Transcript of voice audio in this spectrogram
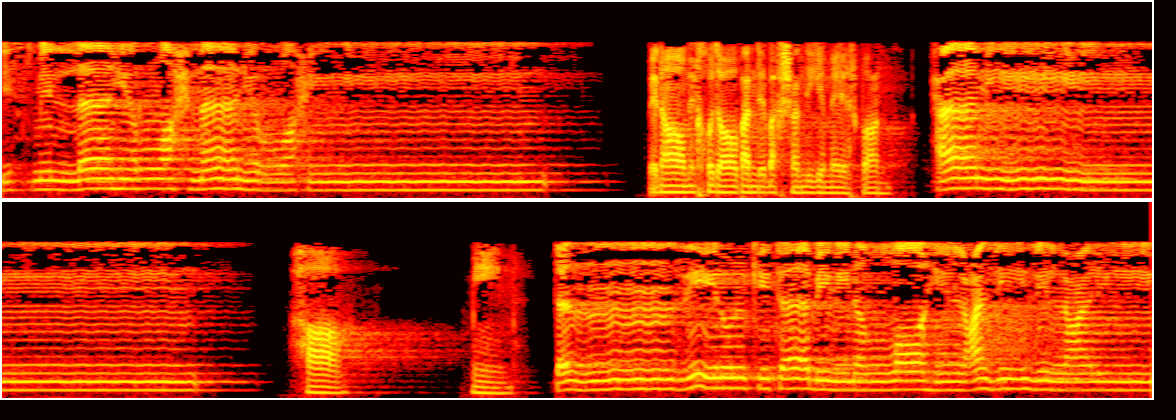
بسم الله الرحمن الرحیم. به نام خداوند بخشنده مهربان. حمیم. ها میم تنزیل الكتاب من الله العزیز العلیم.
